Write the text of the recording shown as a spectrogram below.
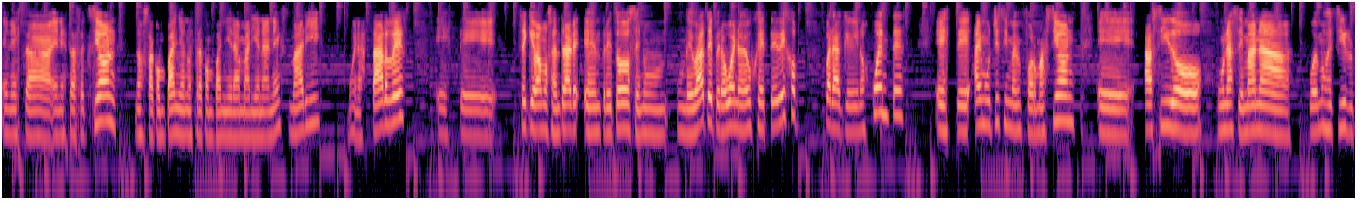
en esta, en esta sección. Nos acompaña nuestra compañera Mariana Nex. Mari, buenas tardes. Este, sé que vamos a entrar entre todos en un, un, debate, pero bueno, Euge, te dejo para que nos cuentes. Este, hay muchísima información. Eh, ha sido una semana, podemos decir,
